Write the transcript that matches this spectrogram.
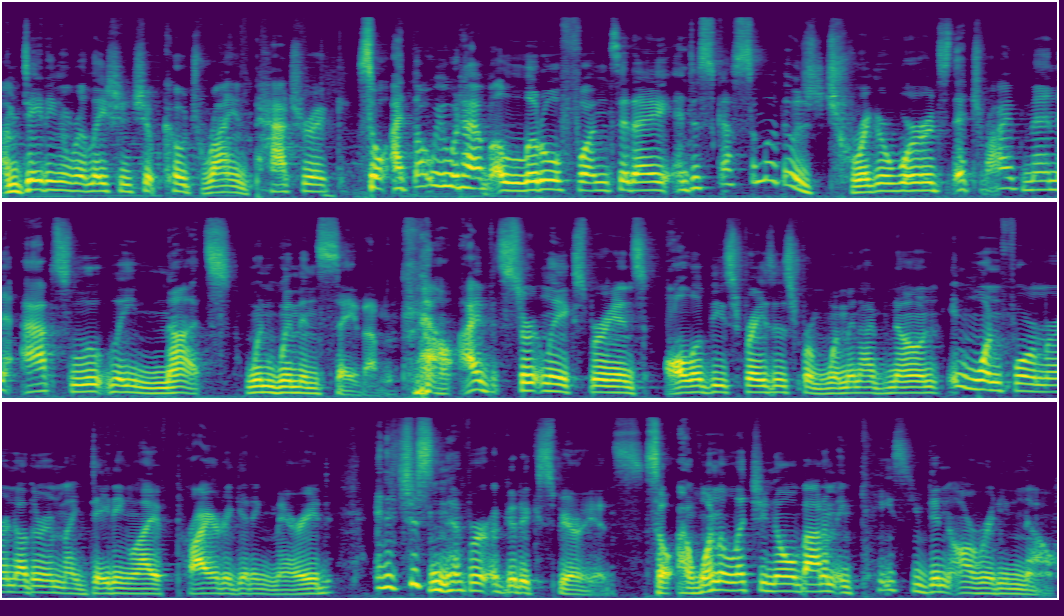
I'm dating and relationship coach Ryan Patrick. So I thought we would have a little fun today and discuss some of those trigger words that drive men absolutely nuts when women say them. Now, I've certainly experienced all of these phrases from women I've known in one form or another in my dating life prior to getting married, and it's just never a good experience. So I want to let you know about them in case you didn't already know.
